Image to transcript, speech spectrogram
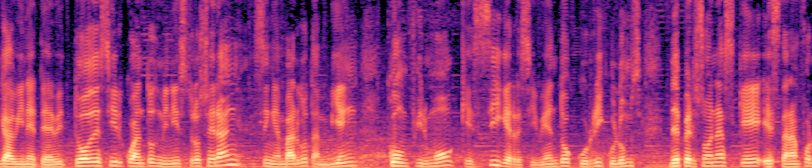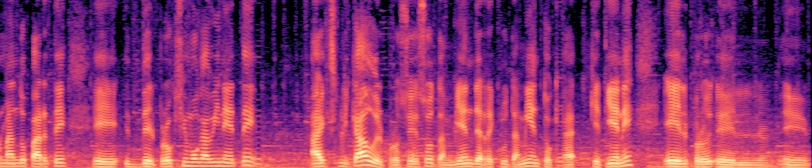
gabinete. Evitó decir cuántos ministros serán, sin embargo también confirmó que sigue recibiendo currículums de personas que estarán formando parte eh, del próximo gabinete ha explicado el proceso también de reclutamiento que, tiene el, eh,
